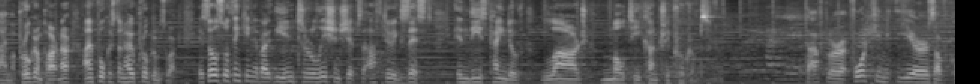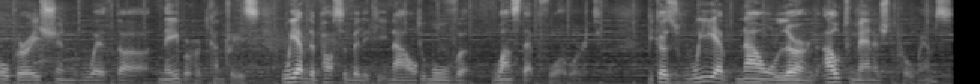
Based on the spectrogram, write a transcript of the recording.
I'm a program partner, I'm focused on how programs work. It's also thinking about the interrelationships that have to exist in these kind of large multi-country programs. After 14 years of cooperation with the neighborhood countries, we have the possibility now to move one step forward because we have now learned how to manage the programs,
